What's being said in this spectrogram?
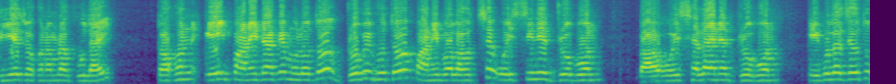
দিয়ে যখন আমরা গুলাই, তখন এই পানিটাকে মূলত দ্রবীভূত পানি বলা হচ্ছে, ওই চিনির দ্রবণ বা ওই স্যালাইনের দ্রবণ। এগুলো যেহেতু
